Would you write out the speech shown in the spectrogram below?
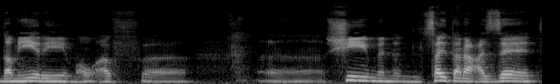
ضميري موقف آه شيء من السيطرة على الذات.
